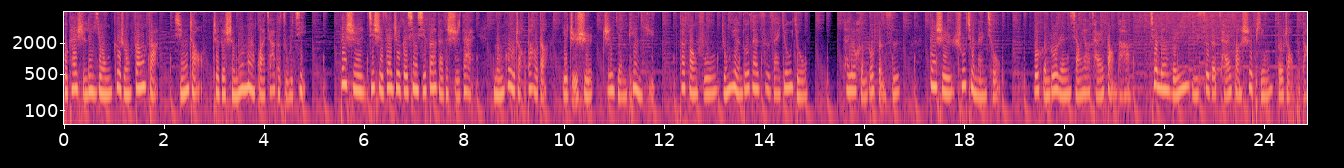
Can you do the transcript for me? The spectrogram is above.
我开始利用各种方法寻找这个神秘漫画家的足迹，但是即使在这个信息发达的时代，能够找到的。也只是只言片语，他仿佛永远都在自在悠游。他有很多粉丝，但是书却难求。有很多人想要采访他，却连唯一一次的采访视频都找不到。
